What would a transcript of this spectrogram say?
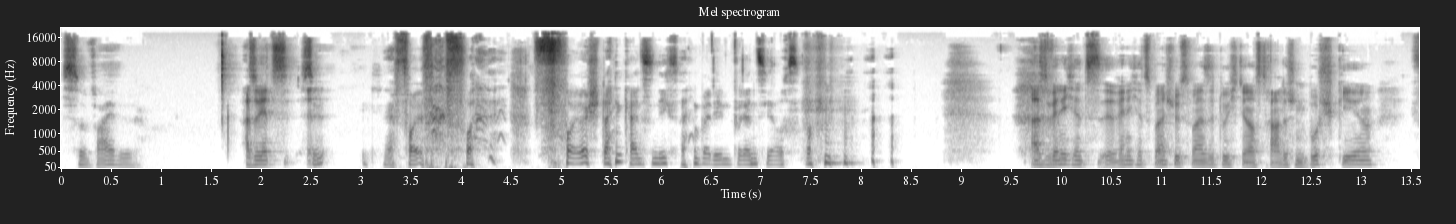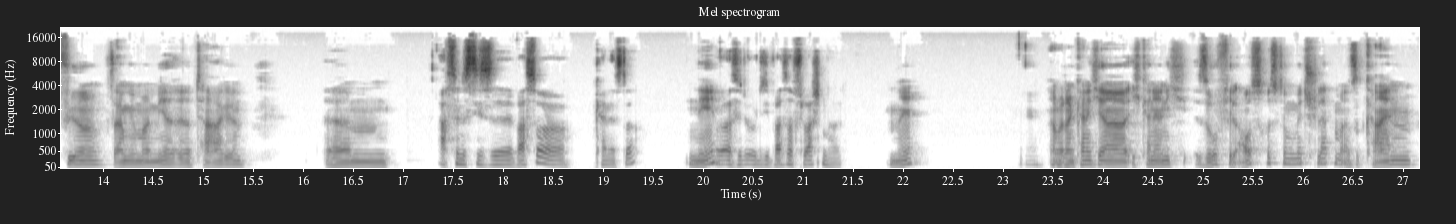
Survival. Also jetzt. Sind, äh, ja, Feu Feu Feuerstein kannst du nicht sein, bei denen brennt's ja auch so. also wenn ich jetzt, äh, wenn ich jetzt beispielsweise durch den australischen Busch gehe, für, sagen wir mal, mehrere Tage, ähm, Ach, sind es diese Wasserkanister? Nee. Oder also die Wasserflaschen halt? Nee. Aber dann kann ich ja, ich kann ja nicht so viel Ausrüstung mitschleppen, also kein,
